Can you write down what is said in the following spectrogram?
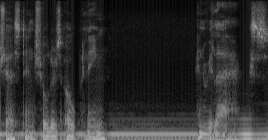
chest and shoulders opening and relax.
